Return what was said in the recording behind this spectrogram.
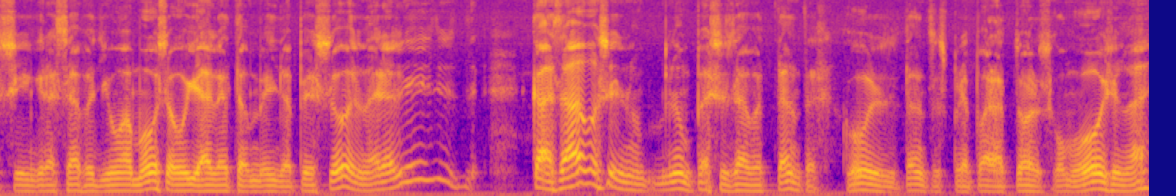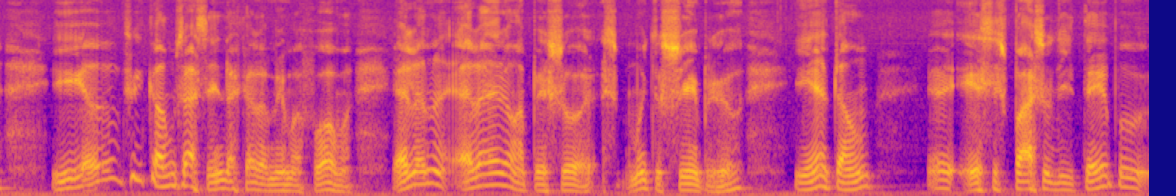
se engraçava de uma moça, ou ela também da pessoa, não era ali. Casava-se, não, não precisava tantas coisas, tantos preparatórios como hoje, né? E ficamos assim, daquela mesma forma. Ela, ela era uma pessoa muito simples, viu? E então, esse espaço de tempo,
